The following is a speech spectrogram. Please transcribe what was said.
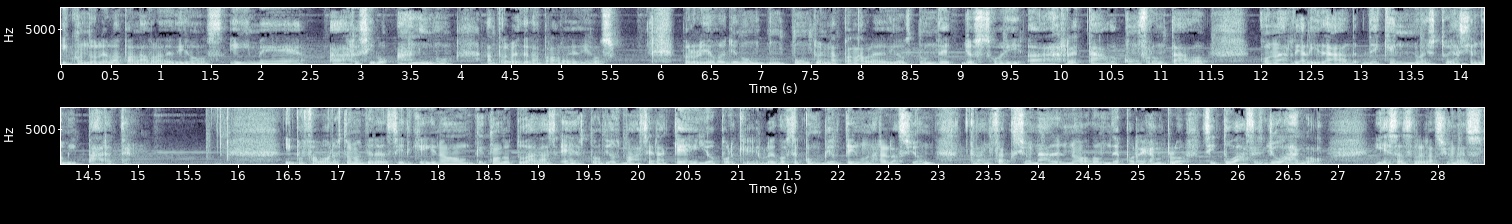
Y cuando leo la palabra de Dios y me ah, recibo ánimo a través de la palabra de Dios, pero luego llega un, punto en la palabra de Dios donde yo soy ah, retado, confrontado con la realidad de que no estoy haciendo mi parte. Y por favor, esto no quiere decir que, you que cuando tú hagas esto, Dios va a hacer aquello, porque luego se convierte en una relación transaccional, ¿no? Donde, por ejemplo, si tú haces, yo hago. Y esas relaciones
